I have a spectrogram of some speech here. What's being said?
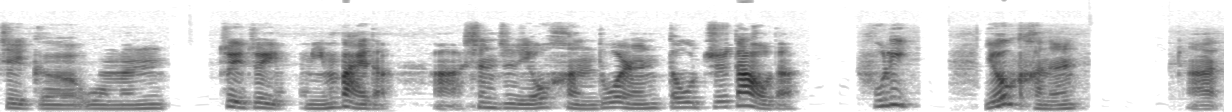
这个我们最最明白的啊，甚至有很多人都知道的复利，有可能啊，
